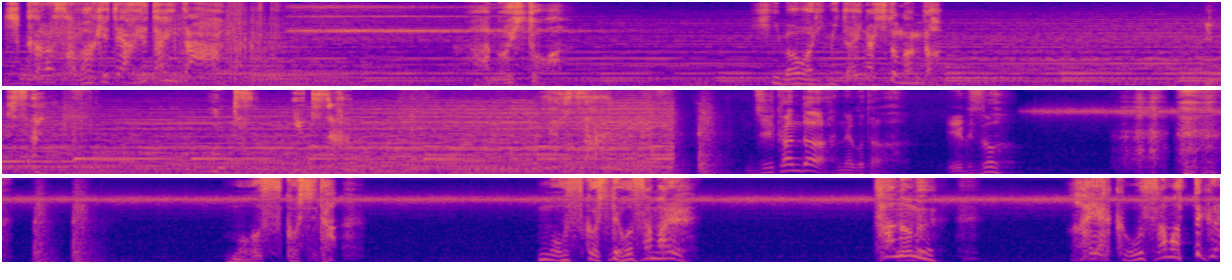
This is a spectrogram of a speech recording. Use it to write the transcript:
力さ分けてあげたいんだ。あの人はひまわりみたいな人なんだ。ユキさん。ユキさん。ユキさん。ユキさん。時間だ猫田行くぞ もう少しだ。もう少しで収まる。頼む。早く収まってくれ。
